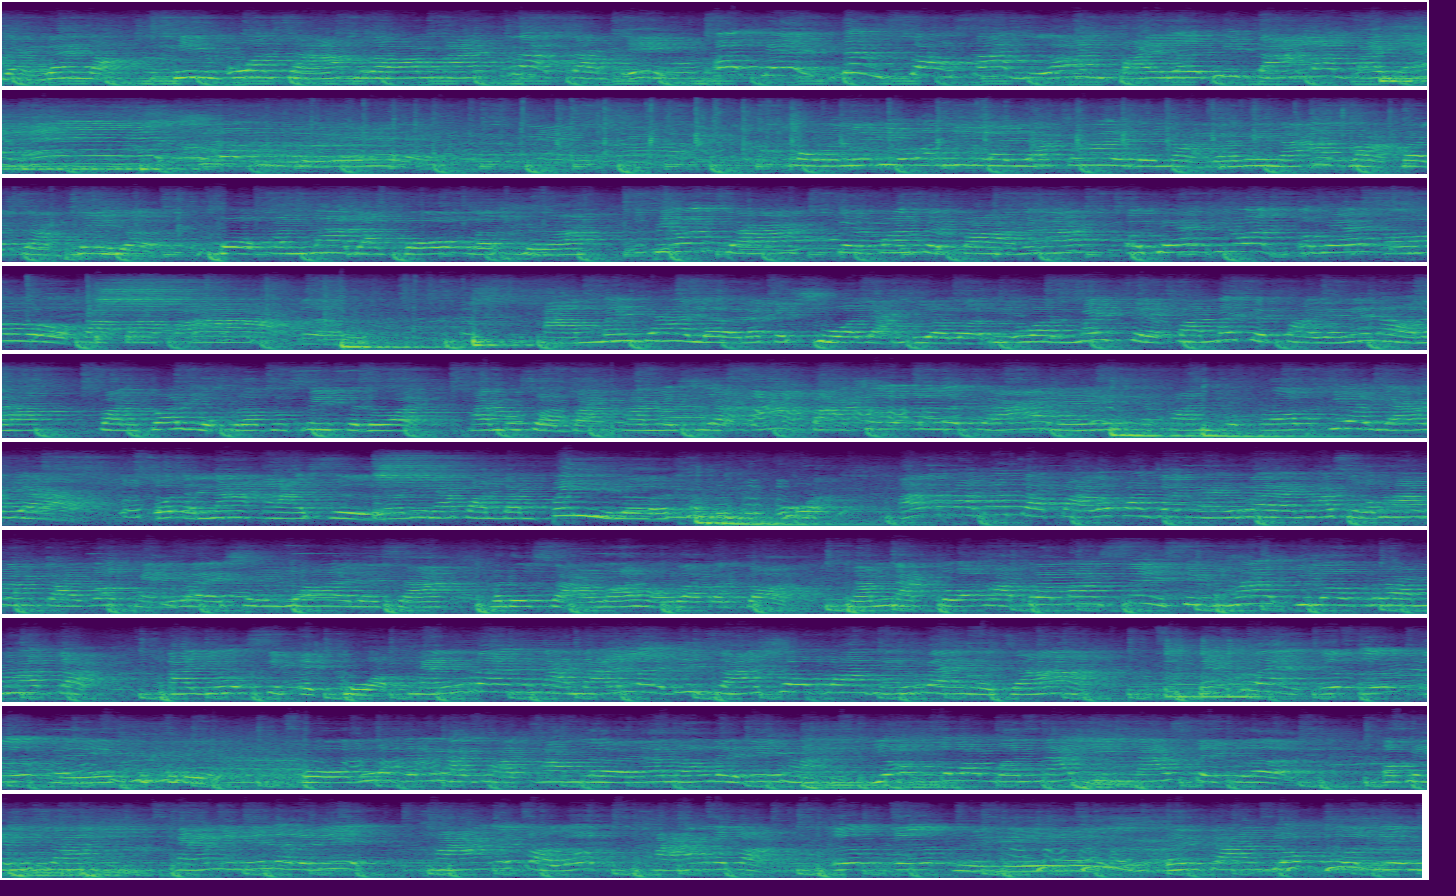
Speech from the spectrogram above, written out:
อย่างแน่นอนพี่อ้วนจ๋าพร้อมไหมประจำที่โอเคหนึ่งสองสามล่อนไปเลยพี่จ๋าล่อนไปแล้วแล้วเชื่อพี่เจโหวันนี้พี่อ้วนที่ระยะใกล้ไปหน่อยนะพี่นะอัดปากประจำที่เลยโขกมันหน้าดังโป๊กเลยนะพี่อ้วน เลยนะแกชัวร์อย่างเดียวเลยพี่อ้วนไม่เจ็บฟันไม่เจ็บปากอย่างแน่นอนนะคะฟันก็อยู่ครบทุกซี่ซะด้วยท่านผู้ชมบางท่านไม่เชื่ออะปากโชว์กันเลยจ้านี่ฟันอยู่ครบเขี้ยวยาวๆโอ้แต่หน้าอายสื่อนะนี่นะฟันดำปี้เลยอ้วนอะแล้วค่ะถ้าจับปากแล้วฟันจะแข็งแรงนะคะสุขภาพร่างกายก็แข็งแรงใช่ย่อยนะจ๊ะมาดูสาวน้อยของเรากันก่อนน้ำหนักตัวค่ะประมาณ 45 กิโลกรัมนะคะกับอายุ 11 ขวบแข็งแรง ข็งแรงเลยจ้าแข็งแรงเอิบเอิบเอิบนี่โอ้พูดจะไม่ทันขาดคำเลยนะน้องเลดี้ค่ะ ยกตัวเหมือนนักยิมนาสติกเลย โอเคลูกจ้าแถมอีกนิดเลยเลดี้ค้างไว้ก่อนลูกค้างไว้ก่อนเอิบเอิบนี่เป็นการยกตัวยืน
